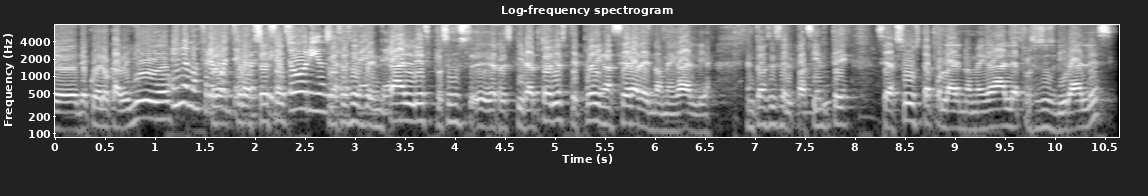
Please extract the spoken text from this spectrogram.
eh, de cuero cabelludo, Es lo más frecuente, respiratorios, de procesos dentales, procesos eh, respiratorios te pueden hacer adenomegalia. Entonces el paciente se asusta por la adenomegalia, procesos virales.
